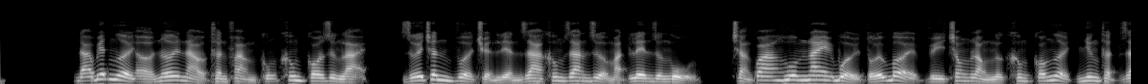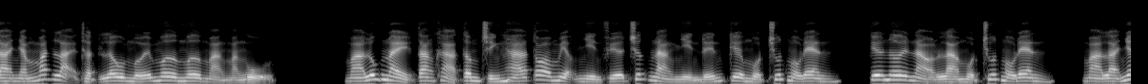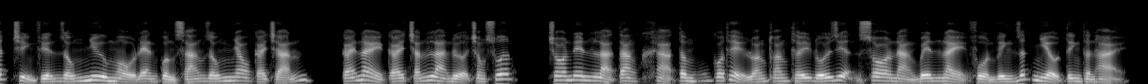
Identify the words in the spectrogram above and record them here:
Đã biết người ở nơi nào thần phàm cũng không có dừng lại, dưới chân vừa chuyển liền ra không gian rửa mặt lên giường ngủ, chẳng qua hôm nay buổi tối bởi vì trong lòng ngực không có người nhưng thật ra nhắm mắt lại thật lâu mới mơ mơ màng màng ngủ. Mà lúc này tang khả tâm chính há to miệng nhìn phía trước nàng nhìn đến kia một chút màu đen, kia nơi nào là một chút màu đen, mà là nhất chỉnh phiến giống như màu đen quần sáng giống nhau cái chắn, cái này cái chắn là nửa trong suốt, cho nên là tăng khả tâm có thể loáng thoáng thấy đối diện so nàng bên này phồn vinh rất nhiều tinh thần hải.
